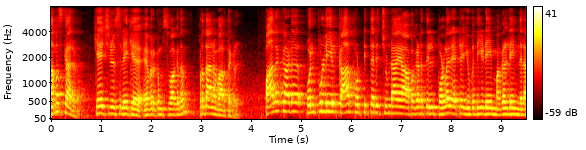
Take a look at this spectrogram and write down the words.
നമസ്കാരം. കെ എച്ച് ന്യൂസിലേക്ക് ഏവർക്കും സ്വാഗതം. പ്രധാന വാർത്തകൾ. പാലക്കാട് പൊൽപ്പുള്ളിയിൽ കാർ പൊട്ടിത്തെറിച്ചുണ്ടായ അപകടത്തിൽ പൊള്ളലേറ്റ യുവതിയുടെയും മകളുടെയും നില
